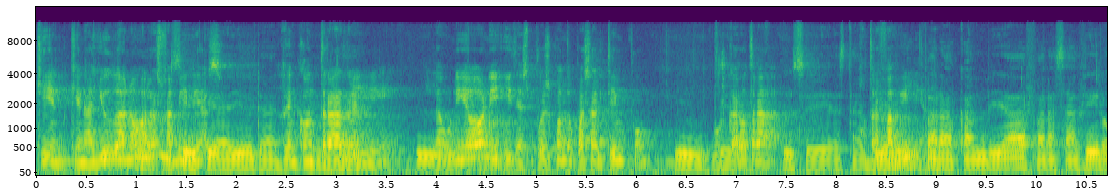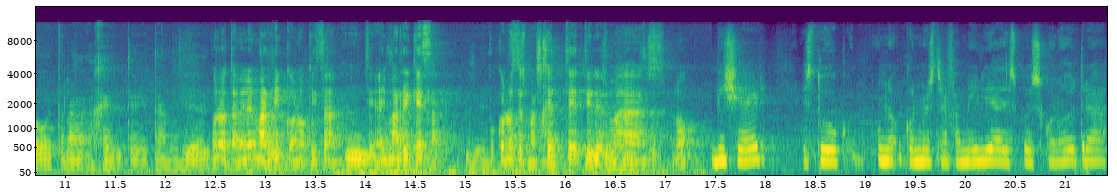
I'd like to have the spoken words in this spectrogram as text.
quien, quien ayuda ¿no? a las Sí, familias que ayuda a encontrar el- la unión y, y después, cuando pasa el tiempo, buscar otra, Sí, está otra bien familia. para cambiar, para saber otra gente también. Bueno, también es más rico, ¿no? Quizá. Ti- Hay más riqueza. Conoces más gente, tienes más, ¿no? Bisher estuvo con, uno- con nuestra familia, después con otra,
